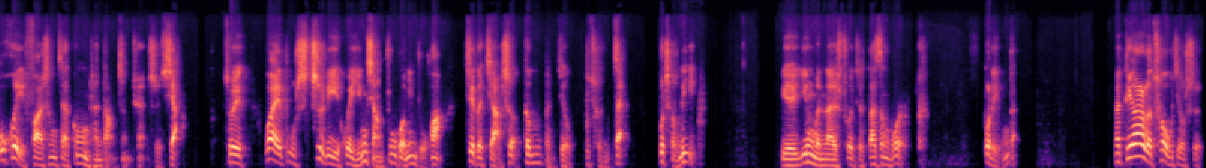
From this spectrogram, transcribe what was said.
不会发生在共产党政权之下，所以外部势力会影响中国民主化这个假设根本就不存在，不成立。也英文来说就 doesn't work，不灵的。那第二个错误就是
